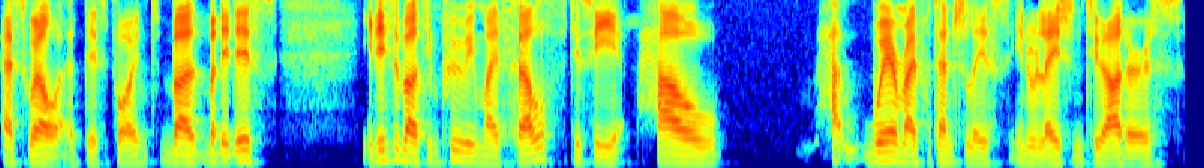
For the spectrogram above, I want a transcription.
as well at this point. But but it is it is about improving myself to see how, how where my potential is in relation to others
